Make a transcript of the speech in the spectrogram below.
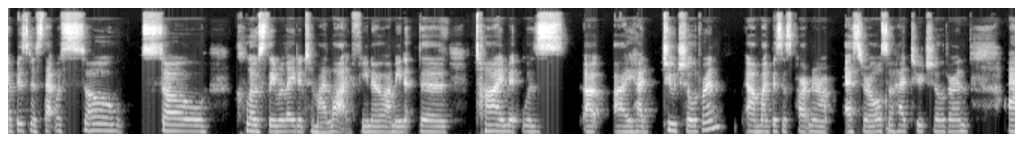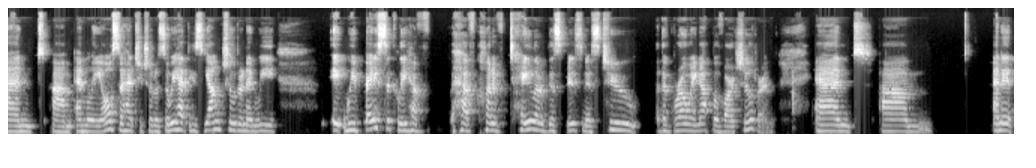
a business that was so so closely related to my life. You know, I mean, at the time, it was uh, I had two children. Um, my business partner Esther also had two children, and um, Emily also had two children. So we had these young children, and we it, we basically have have kind of tailored this business to the growing up of our children, and um, and it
